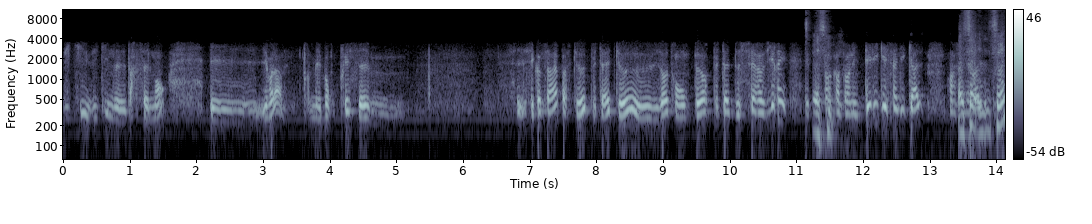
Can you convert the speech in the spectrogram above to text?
victimes, victimes d'harcèlement. Et, voilà. Mais bon, après c'est c'est comme ça parce que peut-être que euh, les autres ont peur peut-être de se faire virer. Et pourtant, quand on est délégué syndical, c'est vrai,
